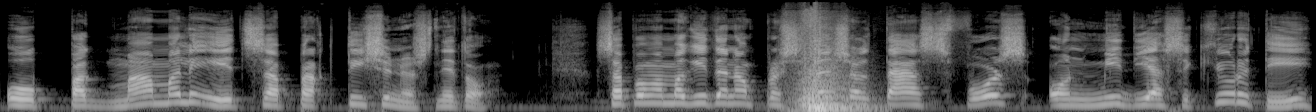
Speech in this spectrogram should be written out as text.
o pagmamaliit sa practitioners nito. Sa pamamagitan ng Presidential Task Force on Media Security,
